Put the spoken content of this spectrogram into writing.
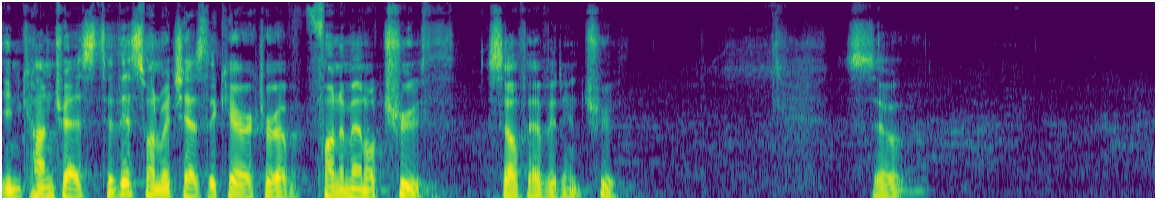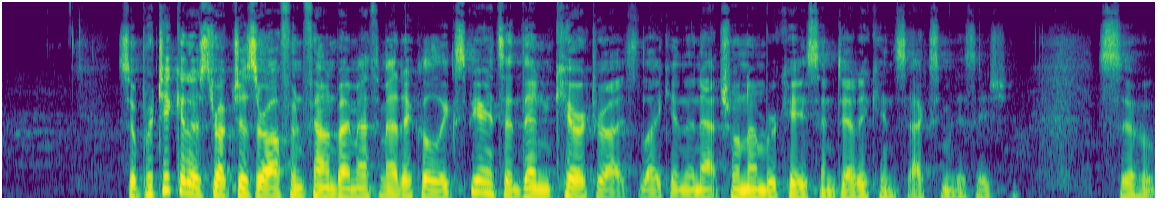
in contrast to this one, which has the character of fundamental truth, self evident truth. So so particular structures are often found by mathematical experience and then characterized, like in the natural number case and Dedekind's axiomatization. So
